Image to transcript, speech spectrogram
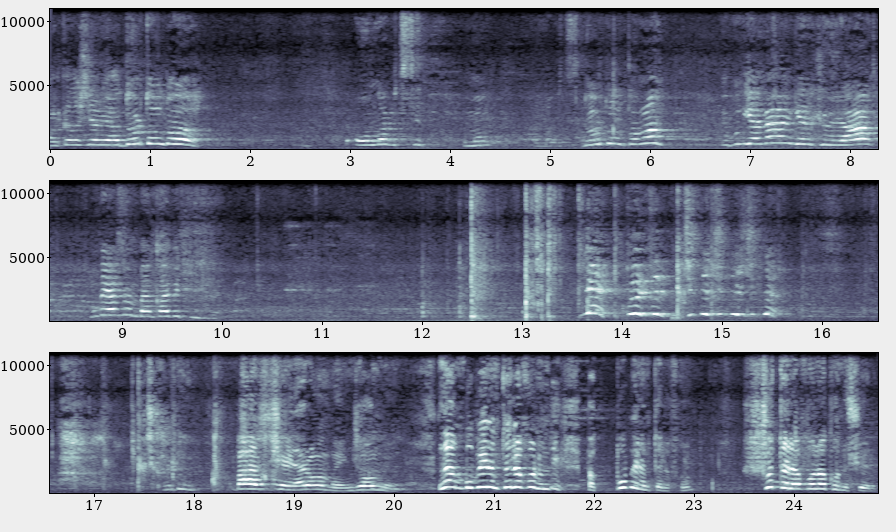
Arkadaşlar ya dört oldu. Onlar bitsin. Tamam. Dört oldu tamam. E bunu yemem gerekiyor ya. Bunu da yersem ben kaybettim gibi. Ye! Dur dur! Çıktı çıktı çıktı. Çıkardım. Bazı şeyler olmayınca olmuyor. Lan bu benim telefonum değil. Bak bu benim telefonum. Şu telefona konuşuyorum.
